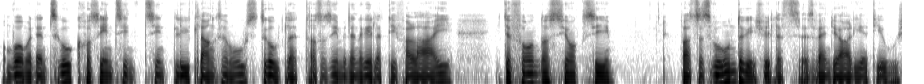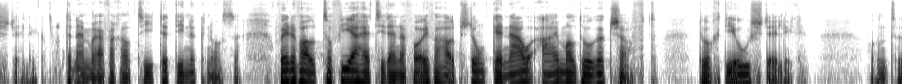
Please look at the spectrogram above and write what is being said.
Und wo wir dann zurückgekommen sind, sind, sind die Leute langsam ausgetrudelt. Also sind wir dann relativ allein in der Fondation gewesen. Was ein Wunder ist, weil es, es wollen ja alle die Ausstellung. Und dann haben wir einfach auch Zeit dort genossen. Auf jeden Fall, Sophia hat sie in diesen fünfeinhalb Stunden genau einmal durchgeschafft. Durch die Ausstellung. Und äh,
